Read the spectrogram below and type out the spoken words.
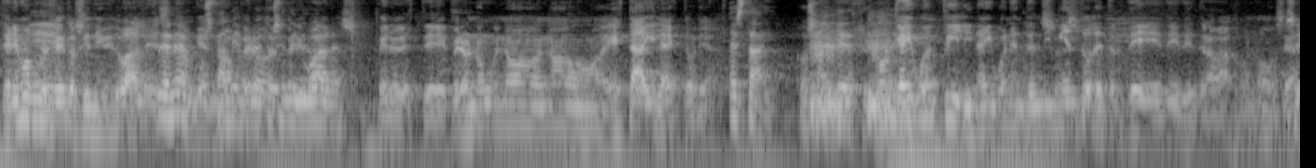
Tenemos y- proyectos individuales. Tenemos también, ¿no? también Pero- proyectos pero individuales. igual, pero este, pero no, no, no, está ahí la historia. Está ahí. O sea, hay que decir. Porque hay buen feeling, hay buen entendimiento de, de, de- de trabajo, ¿no? O sea, Sí.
